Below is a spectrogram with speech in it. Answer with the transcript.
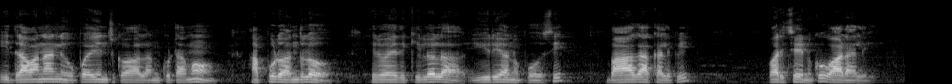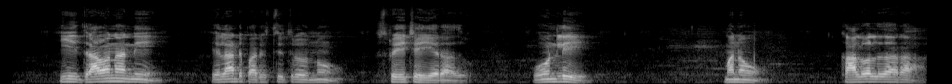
ఈ ద్రావణాన్ని ఉపయోగించుకోవాలనుకుంటామో అప్పుడు అందులో ఇరవై ఐదు కిలోల యూరియాను పోసి బాగా కలిపి వరి చేనుకు వాడాలి. ఈ ద్రావణాన్ని ఎలాంటి పరిస్థితుల్లోనూ స్ప్రే చేయరాదు. ఓన్లీ మనం కాలువల ద్వారా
